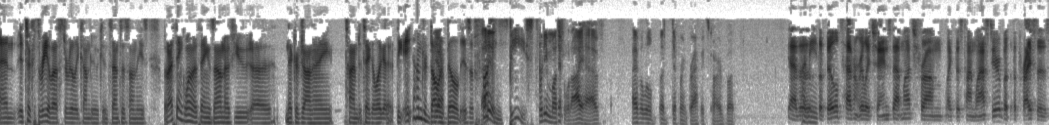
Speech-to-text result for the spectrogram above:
and it took three of us to really come to a consensus on these. But I think one of the things I don't know if you, uh, Nick or John, had any time to take a look at it. The eight hundred dollar Yeah. build is a fucking is- beast. Pretty much what I have. I have a little a different graphics card, but Yeah, the I mean- the builds haven't really changed that much from like this time last year, but the prices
